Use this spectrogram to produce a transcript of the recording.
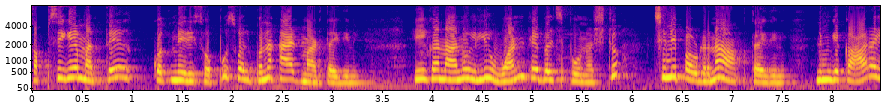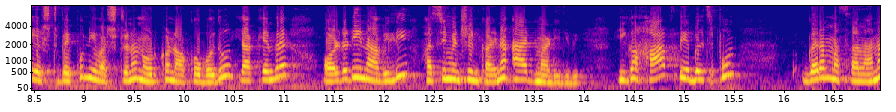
ಸಬ್ಸಿಗೆ ಮತ್ತು ಕೊತ್ತಂಬರಿ ಸೊಪ್ಪು ಸ್ವಲ್ಪನ ಆ್ಯಡ್ ಮಾಡ್ತಾಯಿದ್ದೀನಿ ಈಗ ನಾನು ಇಲ್ಲಿ ಒನ್ ಟೇಬಲ್ ಸ್ಪೂನಷ್ಟು ಚಿಲ್ಲಿ ಪೌಡ್ರನ್ನ ಹಾಕ್ತಾ ಇದ್ದೀನಿ. ನಿಮಗೆ ಖಾರ ಎಷ್ಟು ಬೇಕು ನೀವು ಅಷ್ಟನ್ನು ನೋಡ್ಕೊಂಡು ಹಾಕೋಬೋದು. ಯಾಕೆಂದರೆ ಆಲ್ರೆಡಿ ನಾವಿಲ್ಲಿ ಹಸಿಮೆಣ್ಸಿನ್ಕಾಯಿನ ಆ್ಯಡ್ ಮಾಡಿದ್ದೀವಿ ಈಗ ಹಾಫ್ ಟೇಬಲ್ ಸ್ಪೂನ್ ಗರಂ ಮಸಾಲಾನ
